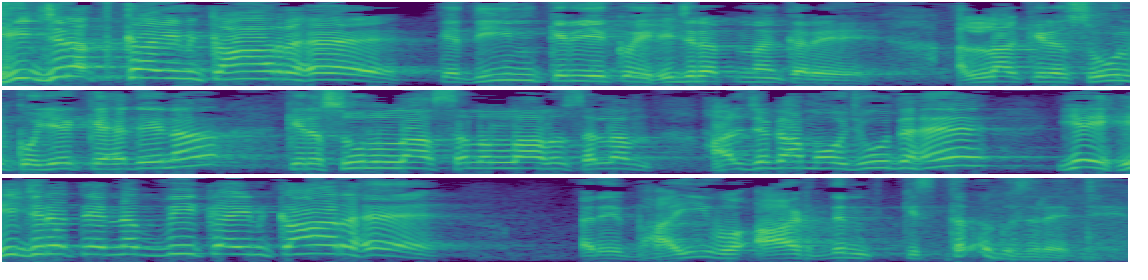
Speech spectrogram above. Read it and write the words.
ہجرت کا انکار ہے کہ دین کے لیے کوئی ہجرت نہ کرے۔ اللہ کے رسول کو یہ کہہ دینا کہ رسول اللہ صلی اللہ علیہ وسلم ہر جگہ موجود ہیں، یہ ہجرت نبی کا انکار ہے۔ ارے بھائی، وہ آٹھ دن کس طرح گزرے تھے؟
